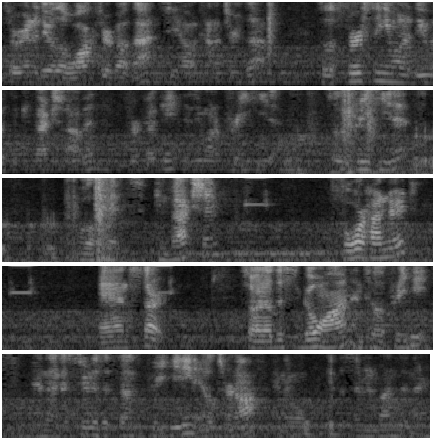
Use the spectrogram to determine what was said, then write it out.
So we're going to do a little walkthrough about that and see how it kind of turns out. So the first thing you want to do with the convection oven for cooking is you want to preheat it. So to preheat it, we'll hit convection, 400, and start. So it'll just go on until it preheats, and then as soon as it's done preheating, it'll turn off, and then we'll get the cinnamon buns in there.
